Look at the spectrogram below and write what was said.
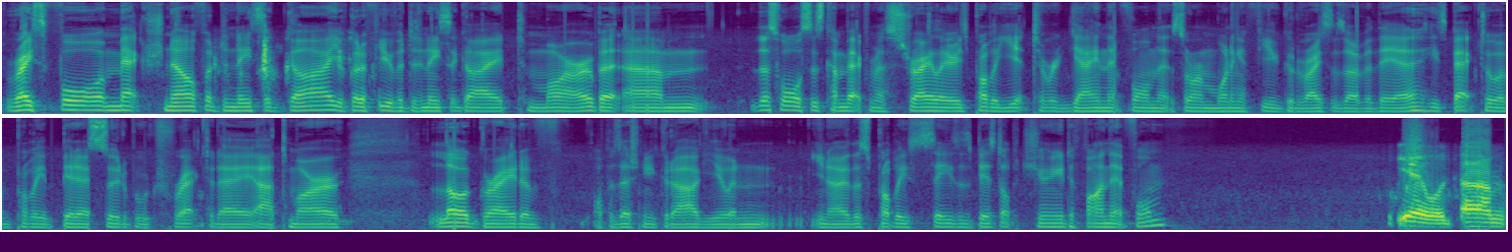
Race four, Max Schnell for Denisa Guy. You've got a few for Denisa Guy tomorrow, but um, this horse has come back from Australia. He's probably yet to regain that form that saw him winning a few good races over there. He's back to a probably a better suitable track today, uh, tomorrow. Lower grade of opposition, you could argue, and you know this probably sees his best opportunity to find that form. Yeah, well, um,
